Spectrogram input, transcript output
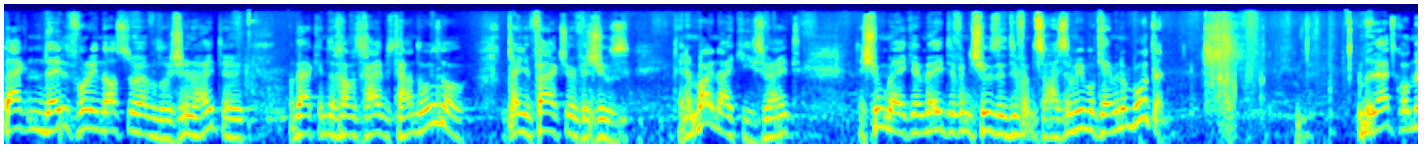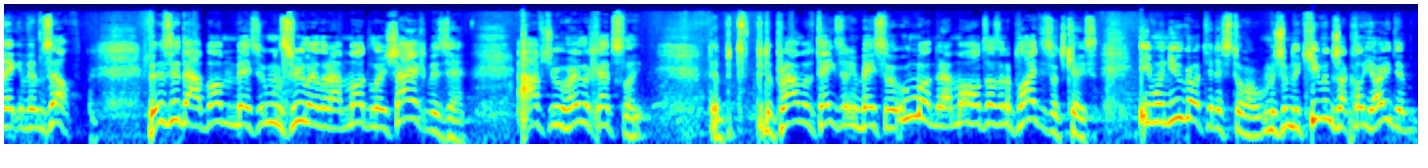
Back in the days before the Industrial Revolution, right? Uh, back in the Chofetz Chaim's town, there was no manufacturer for shoes. They didn't buy Nikes, right? The shoemaker made different shoes of different sizes, and people came in and bought them. But that's called making for himself. This is the. The problem of taking something based on umma the ramod doesn't apply to such case. Even when you go to the store, mishum the kivan shakol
